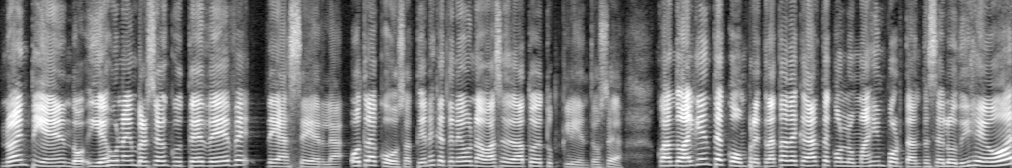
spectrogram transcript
No entiendo. Y es una inversión que usted debe de hacerla. Otra cosa, tienes que tener una base de datos de tus clientes. O sea, cuando alguien te compre, trata de quedarte con lo más importante. Se lo dije hoy,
